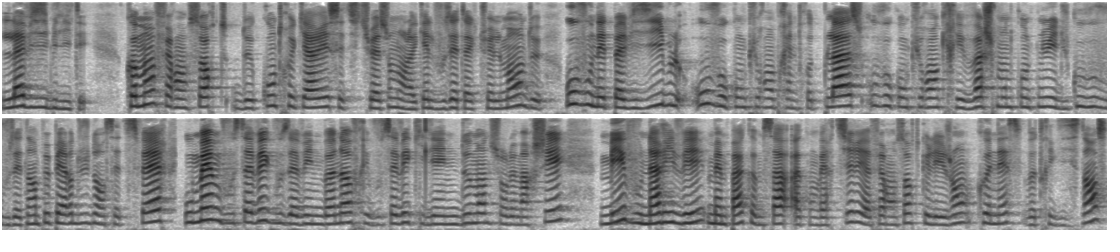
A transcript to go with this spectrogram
la visibilité. Comment faire en sorte de contrecarrer cette situation dans laquelle vous êtes actuellement, de où vous n'êtes pas visible, où vos concurrents prennent trop de place, où vos concurrents créent vachement de contenu et du coup vous, vous êtes un peu perdu dans cette sphère, ou même vous savez que vous avez une bonne offre et vous savez qu'il y a une demande sur le marché, mais vous n'arrivez même pas comme ça à convertir et à faire en sorte que les gens connaissent votre existence.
